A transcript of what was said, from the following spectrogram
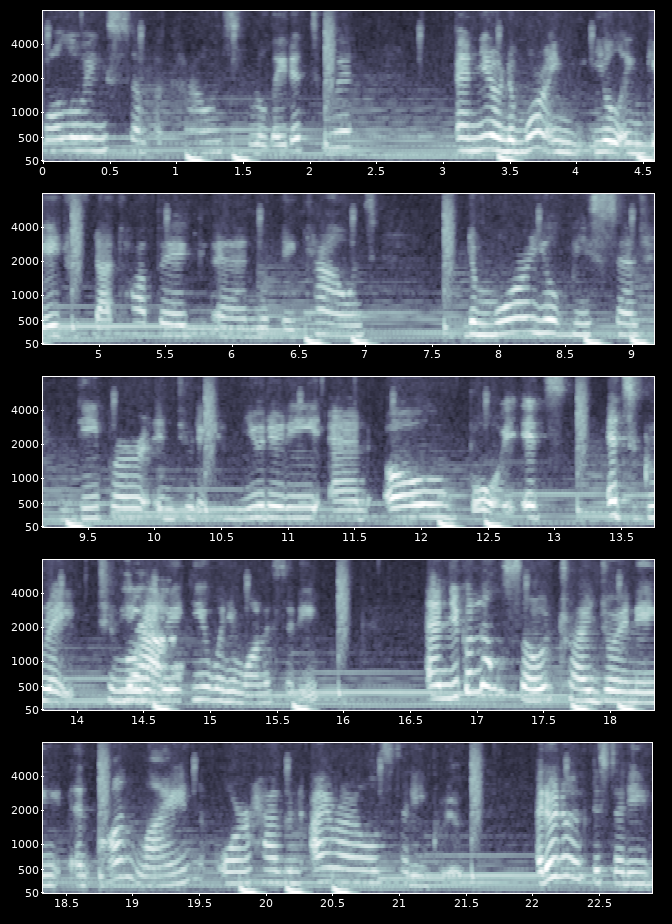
following some accounts related to it. And you know, the more en- you'll engage with that topic and with the accounts, the more you'll be sent deeper into the community and oh boy it's it's great to Yeah. motivate you when you want to study. And you can also try joining an online or have an irl study group. I don't know if the study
